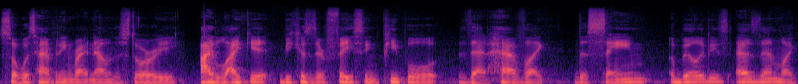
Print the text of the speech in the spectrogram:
So what's happening right now in the story, I like it because they're facing people that have like the same abilities as them. Like,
